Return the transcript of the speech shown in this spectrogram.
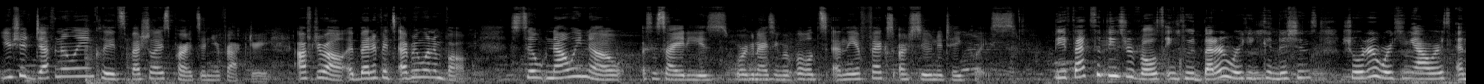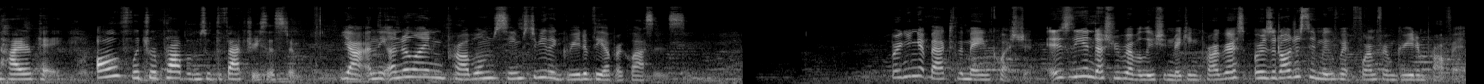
You should definitely include specialized parts in your factory. After all, it benefits everyone involved. So now we know a society is organizing revolts and the effects are soon to take place. The effects of these revolts include better working conditions, shorter working hours, and higher pay, all of which were problems with the factory system. Yeah, and the underlying problem seems to be the greed of the upper classes. Bringing it back to the main question Is the Industrial Revolution making progress, or is it all just a movement formed from greed and profit?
